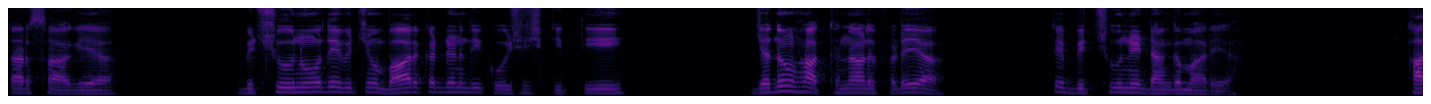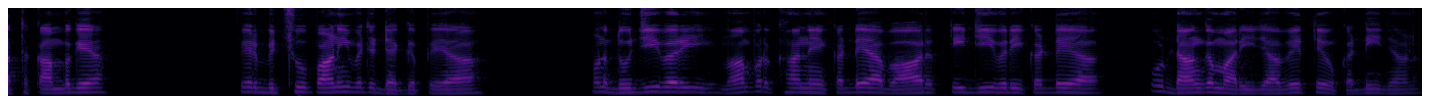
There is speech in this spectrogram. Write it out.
ਤਰਸ ਆ ਗਿਆ। ਬਿੱਛੂ ਨੂੰ ਉਹਦੇ ਵਿੱਚੋਂ ਬਾਹਰ ਕੱਢਣ ਦੀ ਕੋਸ਼ਿਸ਼ ਕੀਤੀ। ਜਦੋਂ ਹੱਥ ਨਾਲ ਫੜਿਆ ਤੇ ਬਿੱਛੂ ਨੇ ਡੰਗ ਮਾਰਿਆ। ਹੱਥ ਕੰਬ ਗਿਆ, ਫਿਰ ਬਿੱਛੂ ਪਾਣੀ ਵਿੱਚ ਡਿੱਗ ਪਿਆ। ਹੁਣ ਦੂਜੀ ਵਾਰੀ ਮਹਾਂਪੁਰਖਾਂ ਨੇ ਕੱਢਿਆ ਬਾਹਰ, ਤੀਜੀ ਵਾਰੀ ਕੱਢਿਆ, ਉਹ ਡੰਗ ਮਾਰੀ ਜਾਵੇ ਤੇ ਉਹ ਕੱਢੀ ਜਾਣ।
